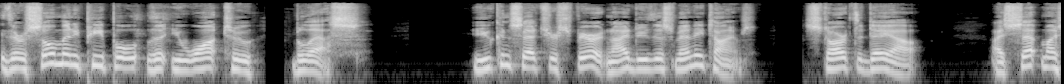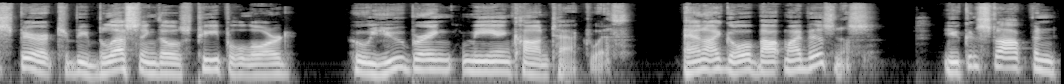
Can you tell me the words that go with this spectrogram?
There are so many people that you want to bless. You can set your spirit, and I do this many times. Start the day out. I set my spirit to be blessing those people, Lord, who you bring me in contact with. And I go about my business. You can stop and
